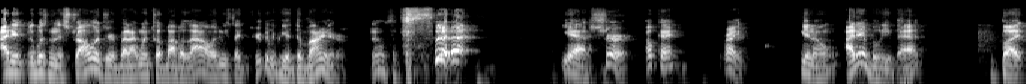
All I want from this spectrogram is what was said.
I didn't, it wasn't an astrologer, but I went to a Babalawo and he's like, you're going to be a diviner. And I was like, yeah, sure. Okay. Right. You know, I didn't believe that, but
